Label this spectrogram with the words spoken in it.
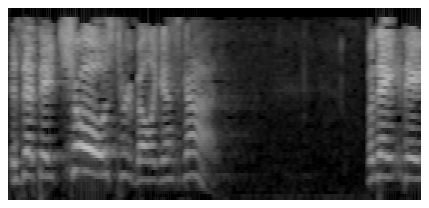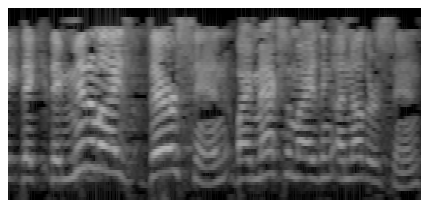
is that they chose to rebel against God. But they, they, they, they minimize their sin by maximizing another's sin,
